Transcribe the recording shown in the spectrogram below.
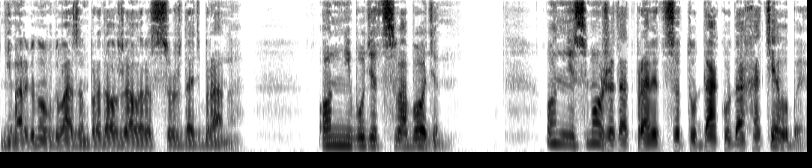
не моргнув глазом, продолжала рассуждать Брана, он не будет свободен. Он не сможет отправиться туда, куда хотел бы.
